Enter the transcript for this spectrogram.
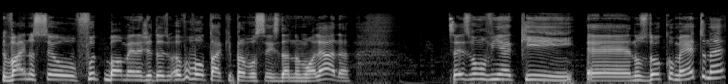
Vai no seu Football Manager 2. Eu vou voltar aqui para vocês dando uma olhada. Vocês vão vir aqui é, nos documentos, né?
